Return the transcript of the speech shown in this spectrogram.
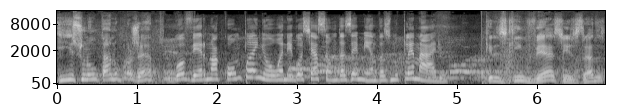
E isso não está no projeto. O governo acompanhou a negociação das emendas no plenário. Aqueles que investem em estradas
